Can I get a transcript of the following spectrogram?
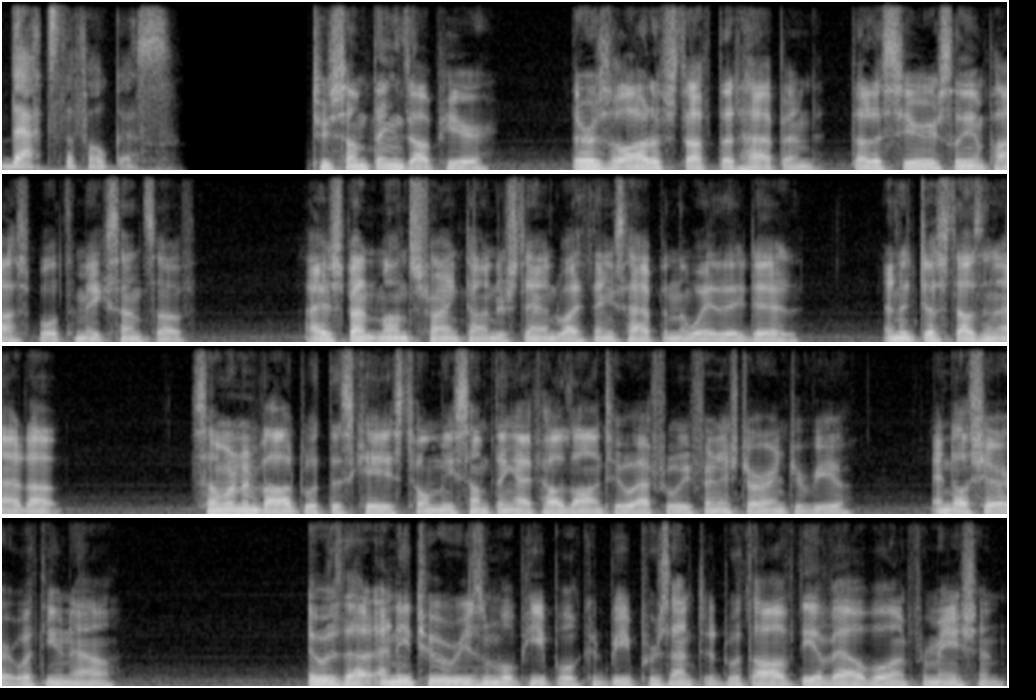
that's the focus. To sum things up here, there is a lot of stuff that happened that is seriously impossible to make sense of. I have spent months trying to understand why things happened the way they did, and it just doesn't add up. Someone involved with this case told me something I've held on to after we finished our interview, and I'll share it with you now. It was that any two reasonable people could be presented with all of the available information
